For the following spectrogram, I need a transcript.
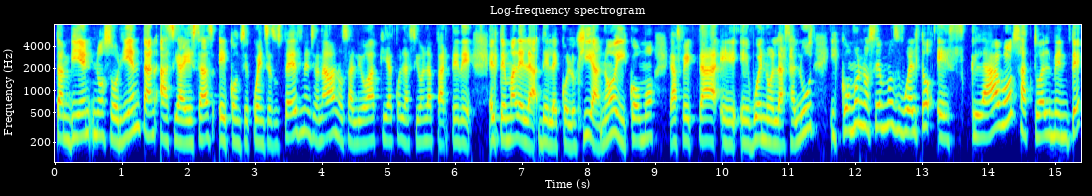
también nos orientan hacia esas eh, consecuencias. Ustedes mencionaban, nos salió aquí a colación la parte de tema de la, de la ecología, ¿no? Y cómo afecta, eh, eh, bueno, la salud y cómo nos hemos vuelto esclavos actualmente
